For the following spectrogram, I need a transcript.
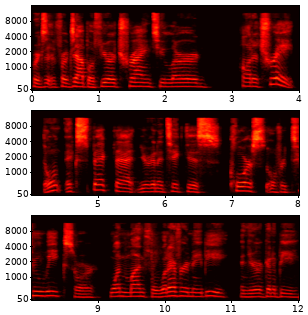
For, ex- for example, if you're trying to learn how to trade, don't expect that you're going to take this course over two weeks or one month or whatever it may be, and you're going to be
